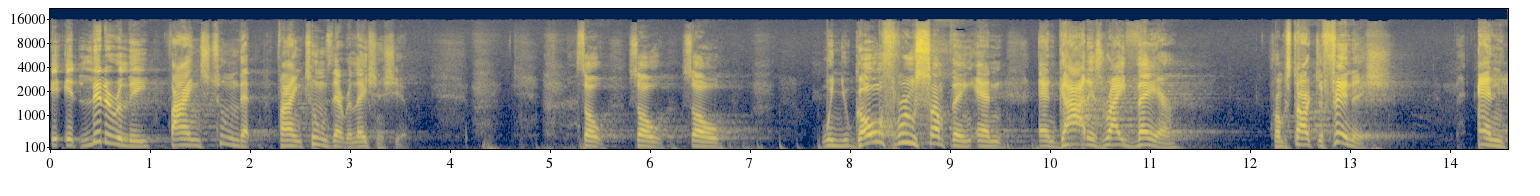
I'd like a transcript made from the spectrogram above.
it, it literally fines tune that fine tunes that relationship. So, so, so when you go through something and and God is right there from start to finish, and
